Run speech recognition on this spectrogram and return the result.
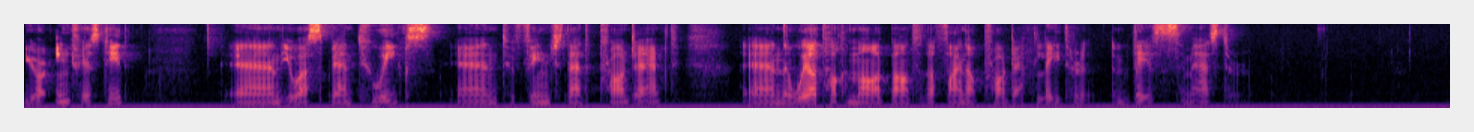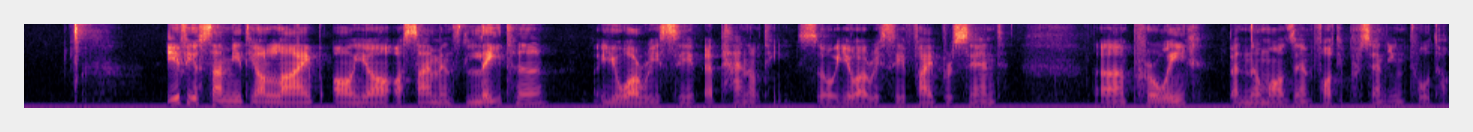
you're interested and you will spend two weeks and to finish that project and we'll talk more about the final project later this semester. If you submit your lab or your assignments later, you will receive a penalty. So you will receive 5% uh, per week, but no more than 40% in total.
